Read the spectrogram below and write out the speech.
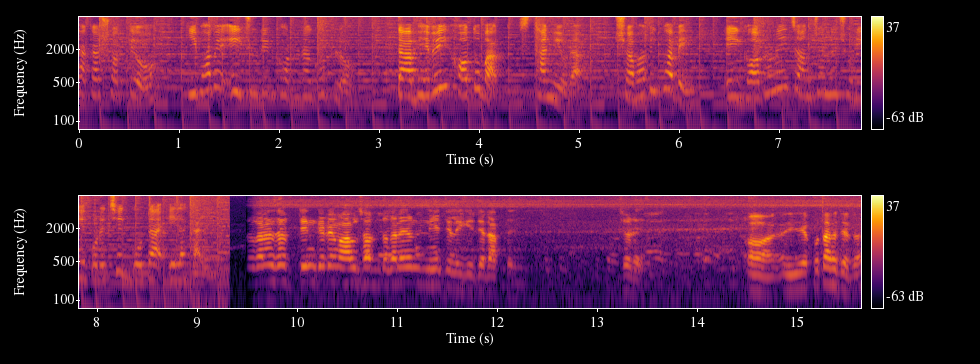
থাকা সত্ত্বেও কীভাবে এই চুরির ঘটনা ঘটল তা ভেবেই হতবাক স্থানীয়রা। স্বাভাবিকভাবেই এই ঘটনায় চাঞ্চল্য ছড়িয়ে পড়েছে গোটা এলাকায়। দোকানে সব টিন কেটে মাল সব দোকানে নিয়ে চলে গিয়েছে রাতে। চড়ে ও ইয়ে কোথায় হচ্ছে এটা?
